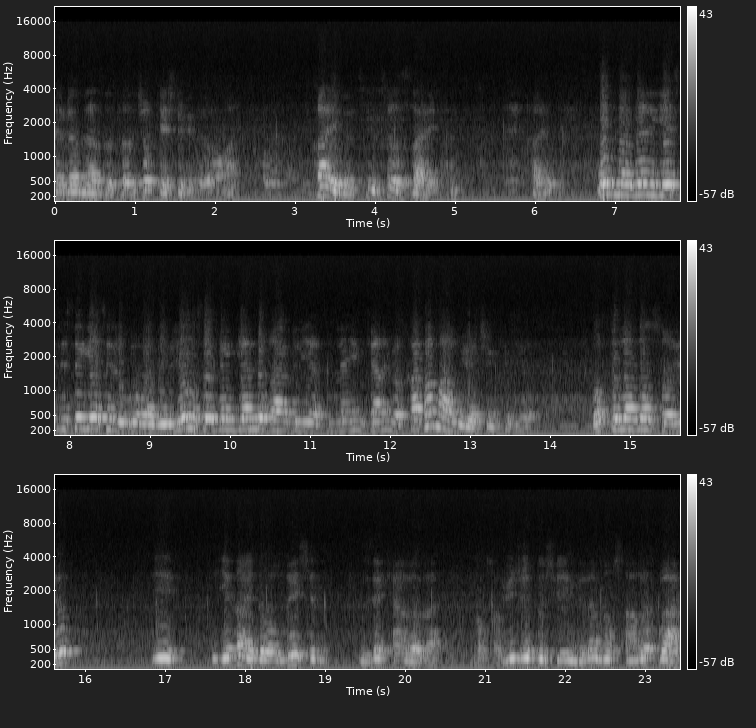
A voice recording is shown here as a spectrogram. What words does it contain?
Efendi Hazretleri çok teşvik eder. Hayır, çünkü çok zayıf. Hayır. Onlar beni geçirirse geçirir baba diyor. Yoksa ben kendi kabiliyetimle imkanım yok. Kafam almıyor çünkü diyor. Doktorlardan soruyor. 7 ayda olduğu için zekada da vücudun şeyinde de noksanlık var.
